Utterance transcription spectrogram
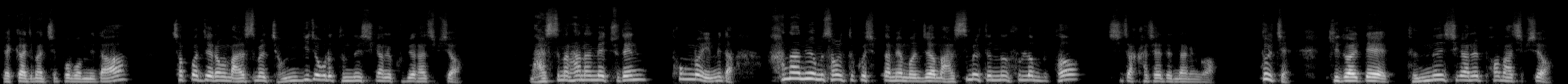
몇 가지만 짚어봅니다. 첫 번째로 말씀을 정기적으로 듣는 시간을 구별하십시오. 말씀은 하나님의 주된 통로입니다. 하나님의 음성을 듣고 싶다면 먼저 말씀을 듣는 훈련부터 시작하셔야 된다는 것. 둘째, 기도할 때 듣는 시간을 포함하십시오.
